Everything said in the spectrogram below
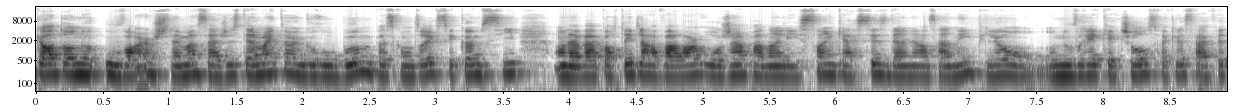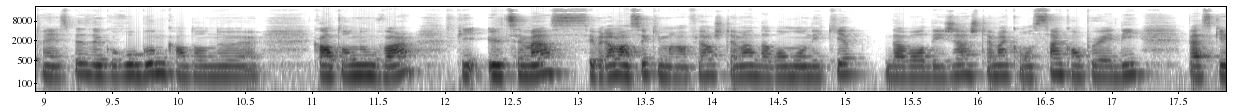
quand on a ouvert, justement, ça a juste tellement été un gros boom parce qu'on dirait que c'est comme si on avait apporté de la valeur aux gens pendant les 5 à 6 dernières années. Puis là, on, ouvrait quelque chose. Fait que là, ça a fait une espèce de gros boom quand on a, quand on a ouvert. Puis ultimement, c'est vraiment ça qui me rend fière, justement, d'avoir mon équipe, d'avoir des gens, justement, qu'on sent qu'on peut aider. Parce que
